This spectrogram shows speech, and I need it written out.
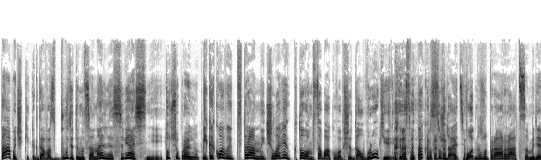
тапочки, когда у вас будет эмоциональная связь с ней. Тут все правильно. И какой вы странный человек, кто вам собаку вообще дал в руки, раз вы так рассуждаете. Вот, мне нужно проораться. Меня,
